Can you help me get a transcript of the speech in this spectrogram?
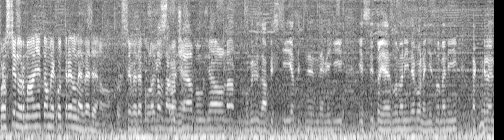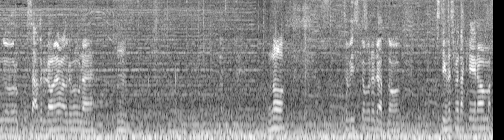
Prostě normálně tam jako trail nevede, no. Prostě vede po levé straně. zaručel, bohužel na obě zápěstí a teď ne, nevědí, jestli to je zlomený nebo není zlomený, tak mi na jednu ruku sádru dali a na druhou ne. Hmm. No, Co bys k tomu dodat, no. Stihli jsme taky jenom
